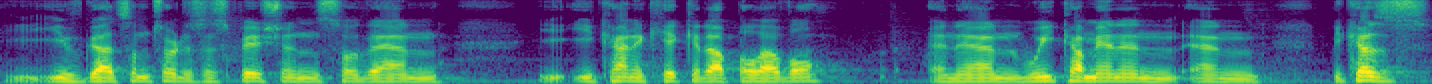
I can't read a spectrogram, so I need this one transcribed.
You've got some sort of suspicion, so then you, you kind of kick it up a level, and then we come in and and because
